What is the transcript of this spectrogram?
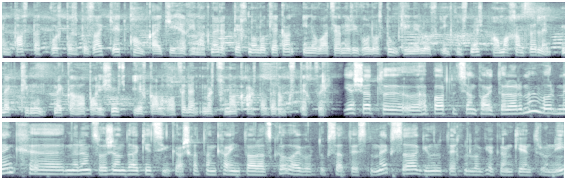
այն փաստը, որ բզբզակ.com կայքի հեղինակները տեխնոլոգիական ինովացիաների ոլորտում լինելով ինքնուսներ համախմբվել են մեկ թիմում, մեկ գաղափարի շուրջ եւ կարողացել են մրցունակ արտադրանք ստեղծել։ Ես շատ հպարտությամբ հայտարարում եմ, որ մենք նրանց օժանդակեցինք աշխատանքային տարածքով, այ որ դուք սա տեսնում եք, սա Գյումրու տեխնոլոգիական կենտրոնի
